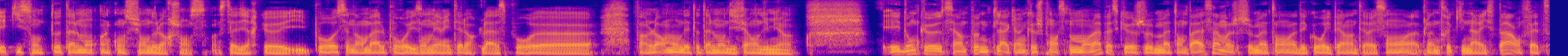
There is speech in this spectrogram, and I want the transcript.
et qui sont totalement inconscients de leur chance. C'est-à-dire que pour eux c'est normal, pour eux ils ont mérité leur place, pour eux, euh, enfin leur monde est totalement différent du mien. Et donc euh, c'est un peu une claque hein, que je prends à ce moment-là parce que je m'attends pas à ça. Moi, je m'attends à des cours hyper intéressants, à plein de trucs qui n'arrivent pas en fait.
